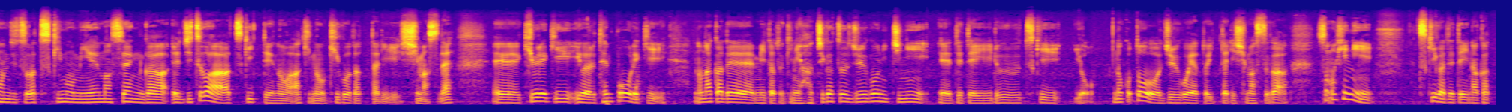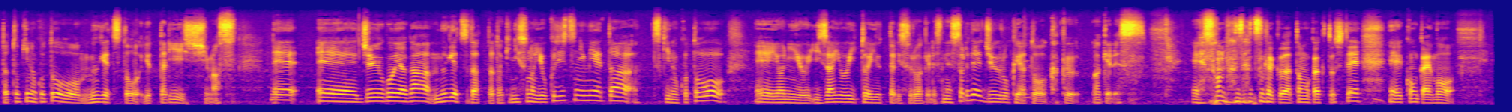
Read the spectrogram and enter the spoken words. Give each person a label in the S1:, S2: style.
S1: 本日は月も見えませんが、え実は月っていうのは秋の季語だったりしますね。えー、旧暦、いわゆる天保暦の中で見た時に8月15日に、え出ている月夜のことを十五夜と言ったりしますが、その日に月が出ていなかった時のことを無月と言ったりします。で、えー、十五夜が無月だった時にその翌日に見えた月のことを、えー、世に言う「いざよい」と言ったりするわけですねそれで十六夜と書くわけです、えー、そんな雑学はともかくとして、え今回も、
